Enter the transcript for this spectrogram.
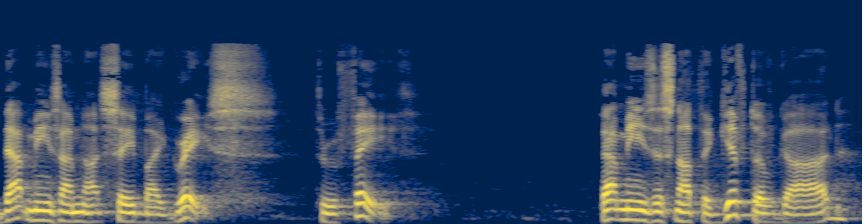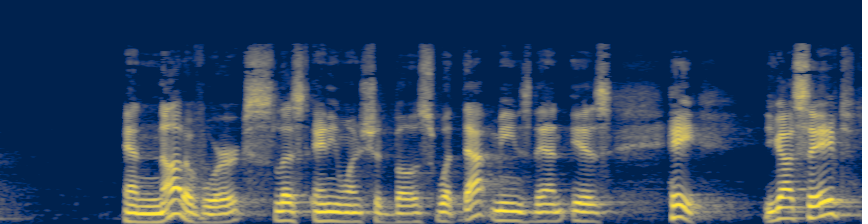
that means I'm not saved by grace through faith. That means it's not the gift of God and not of works, lest anyone should boast. What that means then is hey, you got saved?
